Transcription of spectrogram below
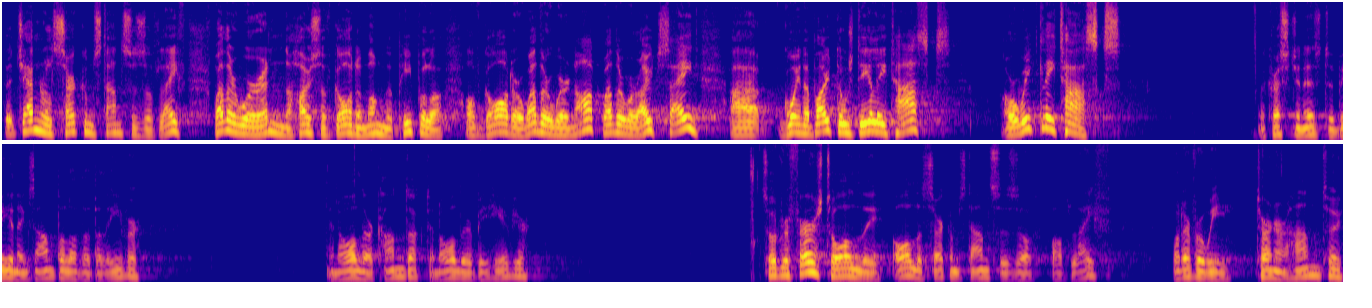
the general circumstances of life, whether we're in the house of God among the people of, God or whether we're not, whether we're outside uh, going about those daily tasks or weekly tasks. The Christian is to be an example of a believer. in all their conduct and all their behavior. So it refers to all the, all the circumstances of, of life, whatever we turn our hand to.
